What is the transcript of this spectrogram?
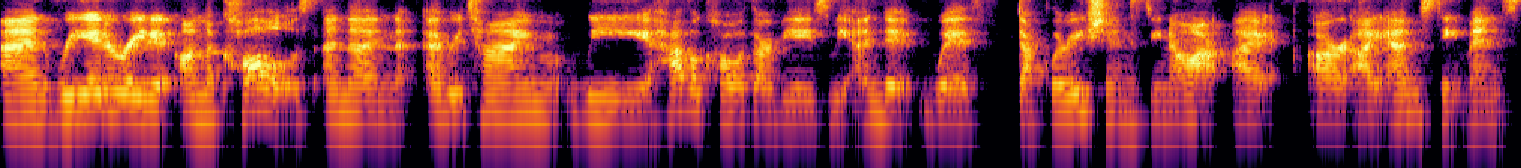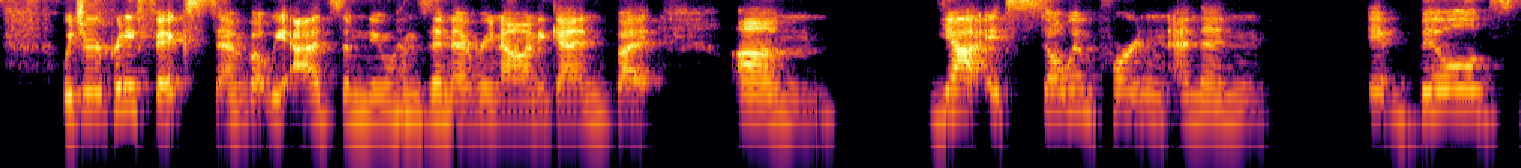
and reiterate it on the calls. And then every time we have a call with our VAs, we end it with declarations, you know, our, I, our I am statements, which are pretty fixed, and but we add some new ones in every now and again. But um, yeah, it's so important. And then it builds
